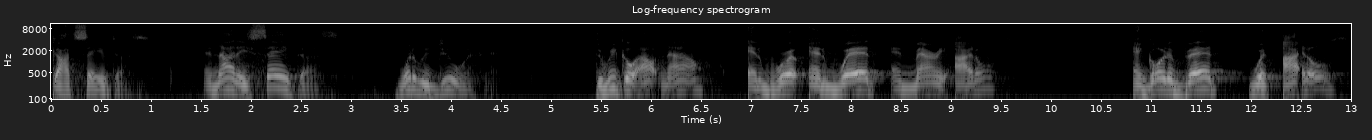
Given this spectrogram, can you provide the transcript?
God saved us. And now that He saved us, what do we do with it? Do we go out now and, work, and wed and marry idols? And go to bed with idols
